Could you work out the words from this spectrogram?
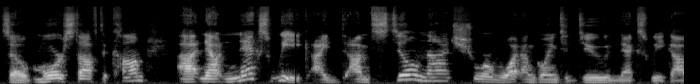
So more stuff to come. Uh, now, next week, I, I'm still not sure what I'm going to do next week. I,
